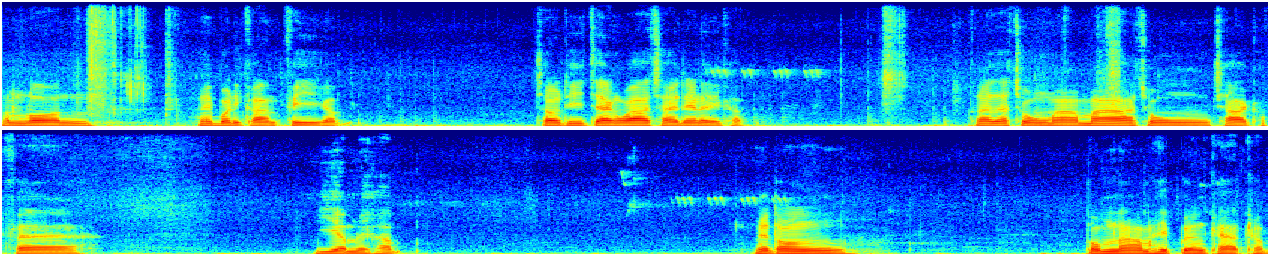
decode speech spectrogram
น้ำร้อนให้บริการฟรีครับ เจ้าที่แจ้งว่าใช้ได้เลยครับ ถ้าจะชงมาม่าชงชากาแฟ เยี่ยมเลยครับ ไม่ต้องต้มน้ำให้เปลืองแก๊สครับ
